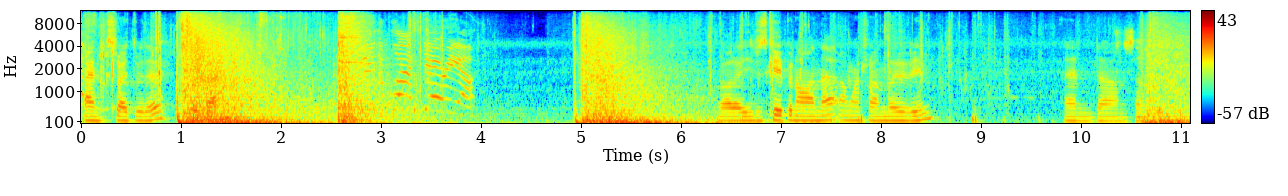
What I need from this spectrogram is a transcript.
for the blast! And straight through there. Straight back. Clear the blast area! Right, you just keep an eye on that. I'm gonna try and move in. And um, Sounds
